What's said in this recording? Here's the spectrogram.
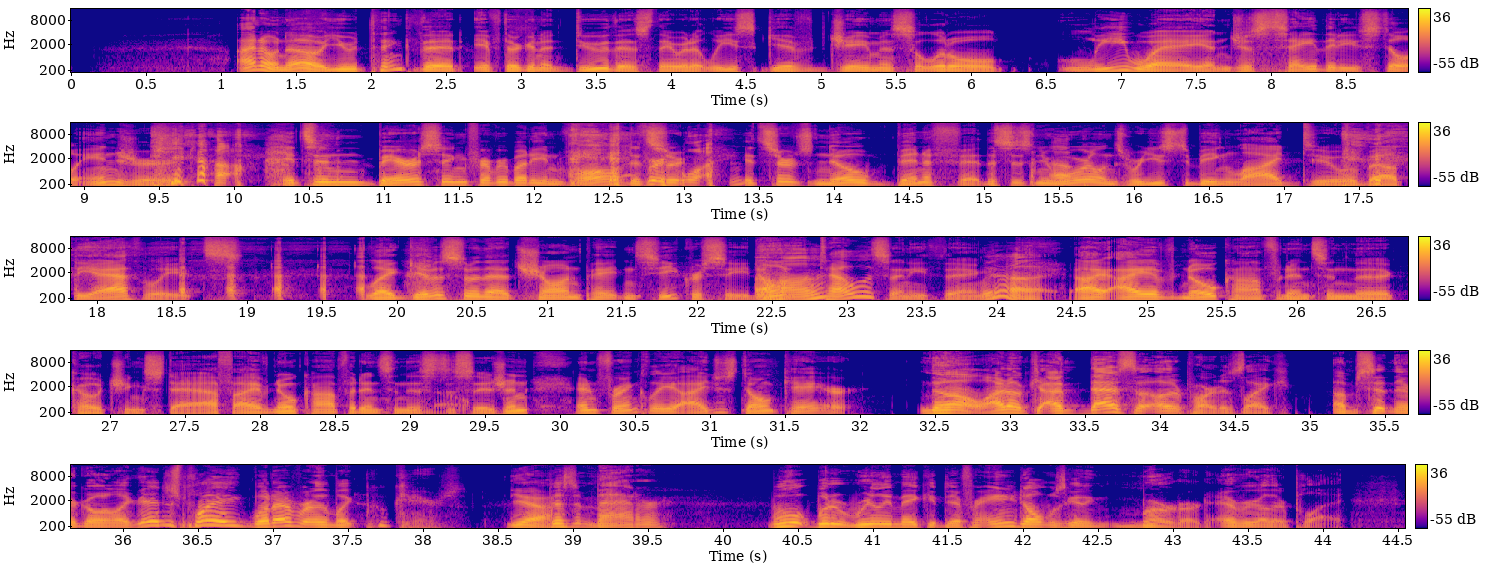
I don't know. You would think that if they're going to do this, they would at least give Jameis a little leeway and just say that he's still injured. It's embarrassing for everybody involved. It, ser- it serves no benefit. This is New oh. Orleans. We're used to being lied to about the athletes. Like, give us some of that Sean Payton secrecy. Don't Uh-huh. tell us anything. Yeah. I, I have no confidence in the coaching staff. I have no confidence in this decision. And frankly, I just don't care. No, I don't. care. That's the other part. Is like I'm sitting there going like, yeah, just play whatever. And I'm like, who cares? Yeah. Does it matter? Will would it really make a difference? Andy Dalton was getting murdered every other play,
